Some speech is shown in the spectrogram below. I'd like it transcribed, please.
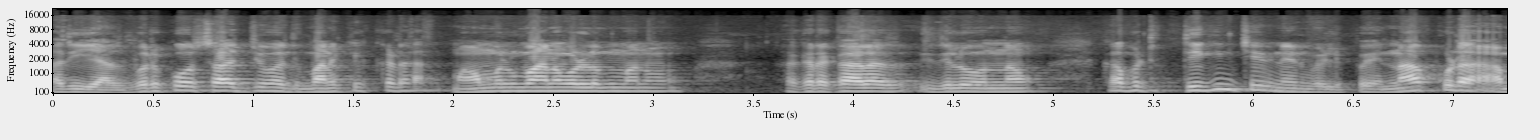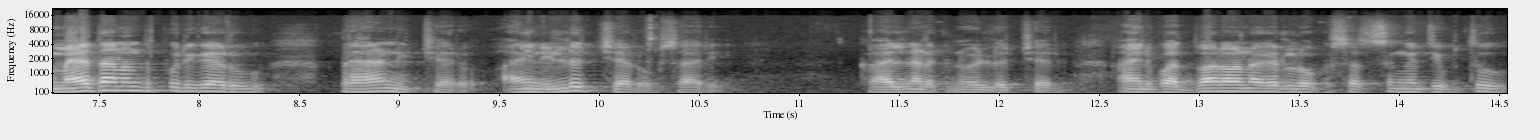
అది ఎవరికో సాధ్యం అది మనకిక్కడ. మామూలు మానవాళ్ళం మనం రకరకాల ఇదిలో ఉన్నాం. కాబట్టి తెగించి నేను వెళ్ళిపోయాను. నాకు కూడా ఆ మేధానందపురి గారు ప్రేరణ ఇచ్చారు. ఆయన వెళ్ళొచ్చారు ఒకసారి. కాలినడకను వెళ్ళొచ్చారు. ఆయన పద్మారావు నగర్లో ఒక సత్సంగం చెబుతూ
